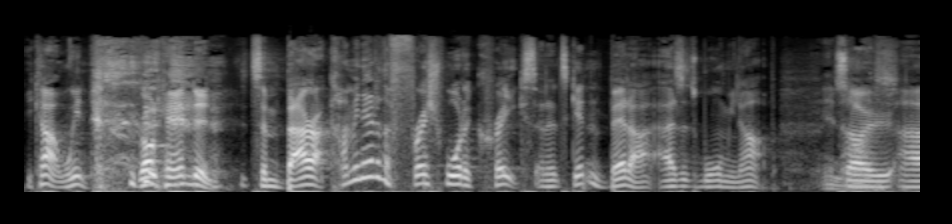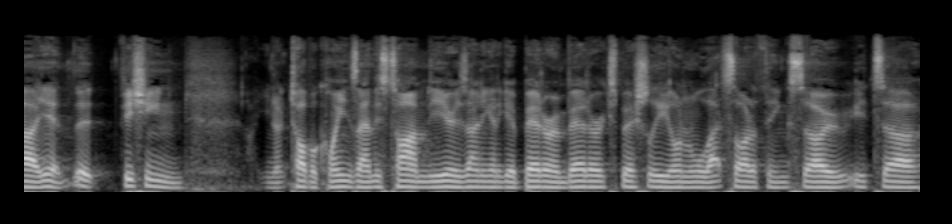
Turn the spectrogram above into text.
You can't win. Rockhampton. some barra coming out of the freshwater creeks, and it's getting better as it's warming up. Yeah, so, nice. uh, yeah, the fishing, you know, top of Queensland this time of the year is only going to get better and better, especially on all that side of things. So it's uh,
